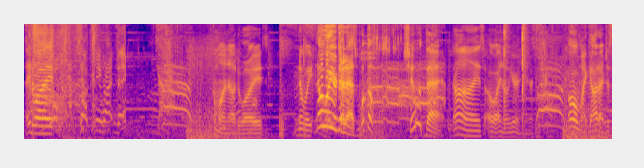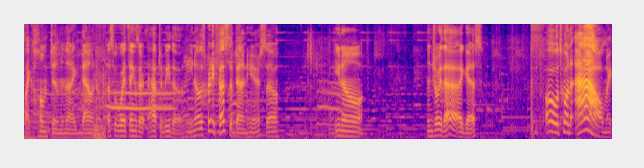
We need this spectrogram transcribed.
Hey Dwight. Come on now, Dwight. No way. No way, you're dead ass. What the? Chill with that, guys. Oh, I know you're in here. Oh my god, I just like humped him and then I downed him. That's the way things are, have to be though. You know, it's pretty festive down here, so you know, enjoy that, I guess. Oh, what's going? Ow, my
